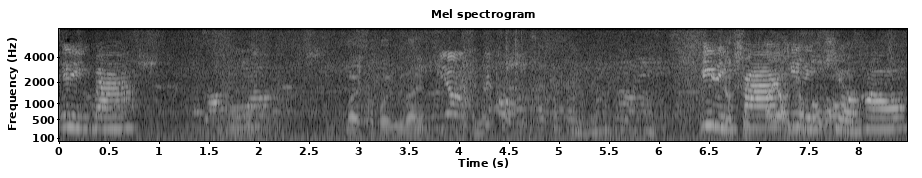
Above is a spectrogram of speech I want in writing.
108 맛있어 보입니다. 귀여운 스티커. 108 109号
